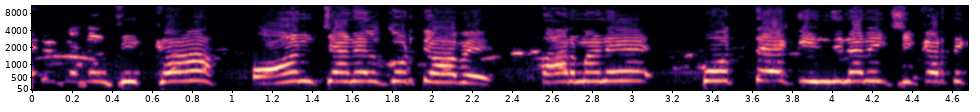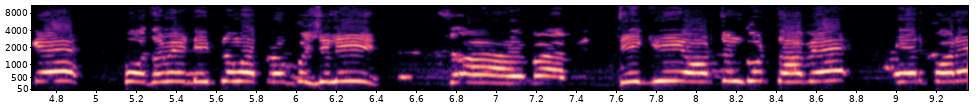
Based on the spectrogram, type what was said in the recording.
এডুকেশন শিক্ষা অন চ্যানেল করতে হবে। তার মানে প্রত্যেক ইঞ্জিনিয়ারিং শিক্ষার্থীকে প্রথমে ডিপ্লোমা প্রকৌশলী ডিগ্রি অর্জন করতে হবে। এরপরে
